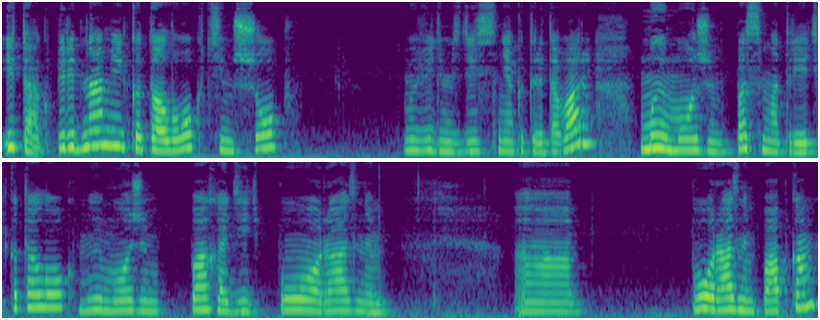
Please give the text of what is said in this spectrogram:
Итак, перед нами каталог TeamShop мы видим здесь некоторые товары. Мы можем посмотреть каталог, мы можем походить по разным, а, по разным папкам.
